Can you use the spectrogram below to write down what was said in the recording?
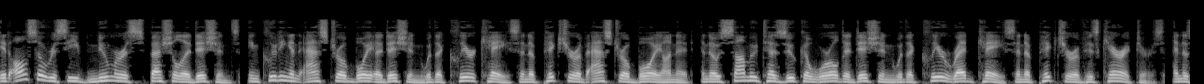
It also received numerous special editions, including an Astro Boy edition with a clear case and a picture of Astro Boy on it, an Osamu Tezuka World edition with a clear red case and a picture of his characters, and a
